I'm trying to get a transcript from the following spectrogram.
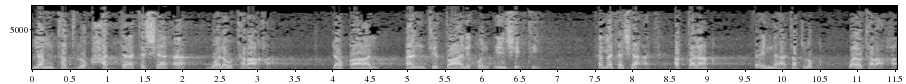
لم تطلق حتى تشاء ولو تراخى. لو قال أنت طالق إن شئت. فمتى شاءت الطلاق؟ فإنها تطلق ولو تراخى.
